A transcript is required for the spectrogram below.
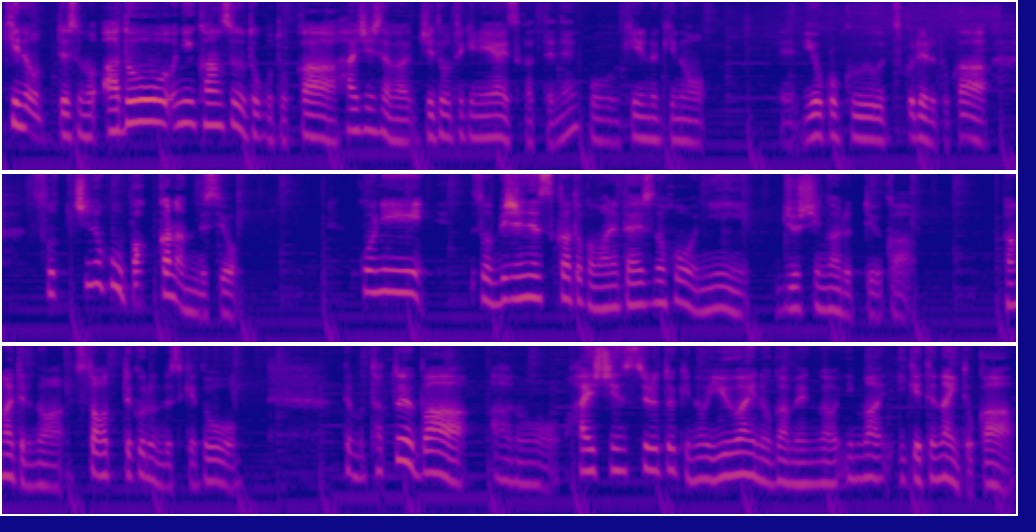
機能ってそのアドに関するとことか配信者が自動的に AI 使ってねこう切り抜きの予告作れるとかそっちの方ばっかなんですよ。ここにそうビジネス化とかマネタイズの方に重心があるっていうか考えてるのは伝わってくるんですけどでも例えばあの配信する時の UI の画面が今いけてないとか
